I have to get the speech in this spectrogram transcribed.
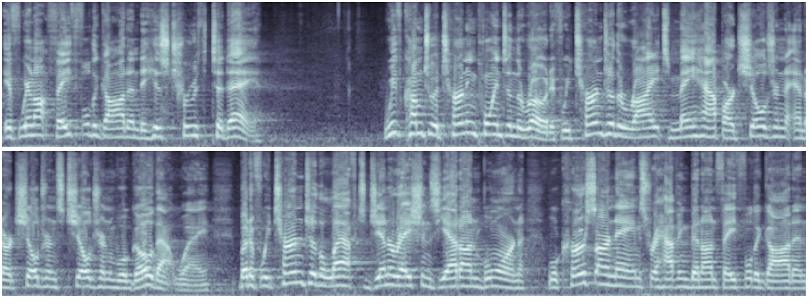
if we're not faithful to God and to His truth today. We've come to a turning point in the road. If we turn to the right, mayhap our children and our children's children will go that way. But if we turn to the left, generations yet unborn will curse our names for having been unfaithful to God and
